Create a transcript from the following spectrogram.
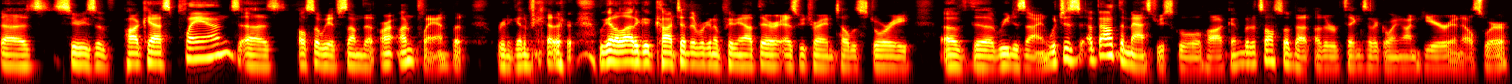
uh, series of podcasts planned. Uh, also, we have some that aren't unplanned, but we're going to get them together. We got a lot of good content that we're going to put out there as we try and tell the story of the redesign, which is about the Mastery School of Hawken, but it's also about other things that are going on here and elsewhere.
